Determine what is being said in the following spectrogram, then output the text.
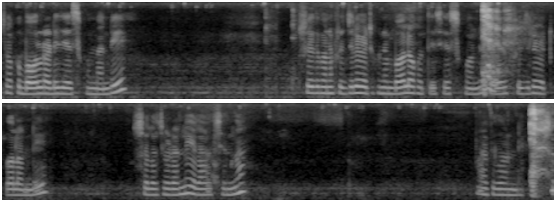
సో ఒక బౌల్ రెడీ చేసుకుందండి. సో ఇది మనం ఫ్రిడ్జ్లో పెట్టుకునే బౌల్ ఒకటి తీసేసుకోండి. ఫ్రిడ్జ్లో పెట్టుకోవాలండి. సో ఇలా చూడండి ఎలా వచ్చిందో. అదిగోండి. సో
